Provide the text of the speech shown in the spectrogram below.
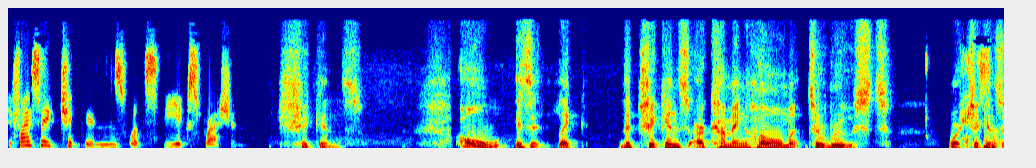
If I say chickens, what's the expression? Chickens. Oh, is it like the chickens are coming home to roost, or excellent. chickens?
